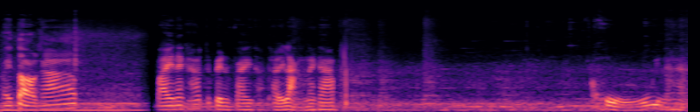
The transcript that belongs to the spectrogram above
ไปต่อครับไปนะครับจะเป็นไฟถอยหลังนะครับโอ้โหนะฮะ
